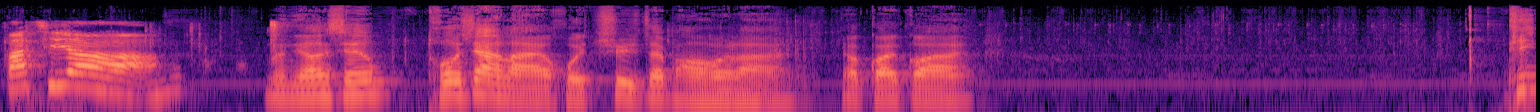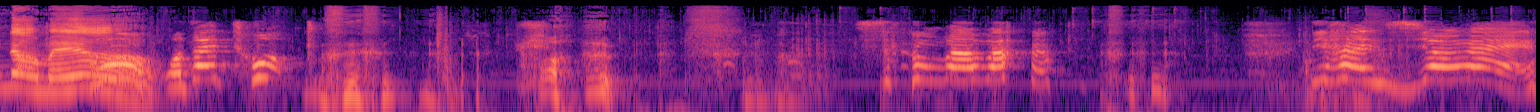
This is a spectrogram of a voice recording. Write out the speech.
八七啊，那你要先脱下来回去再跑回来，要乖乖，听到没有？哦，我在脱。熊爸爸，你很凶哎、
